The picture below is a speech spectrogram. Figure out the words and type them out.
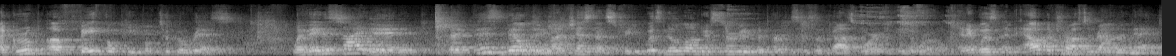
a group of faithful people took a risk when they decided that this building on Chestnut Street was no longer serving the purposes of God's work in the world. And it was an albatross around the neck,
